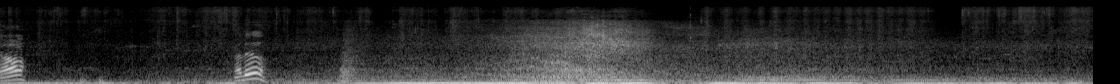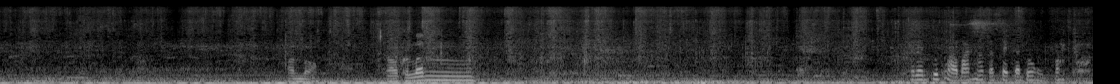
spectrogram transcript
เดี๋ยว มาเด้อพันดอกเอากระลันเป็นผู้เฒ่าบ้านเขาก็ใส่กระด้งปัดออก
